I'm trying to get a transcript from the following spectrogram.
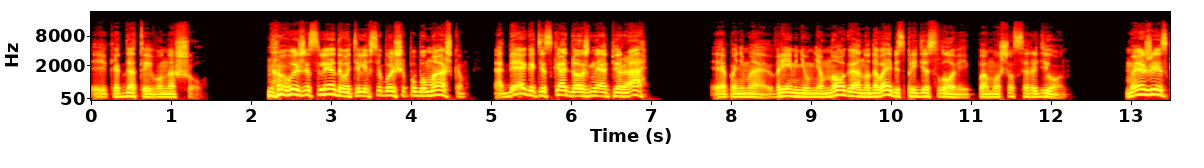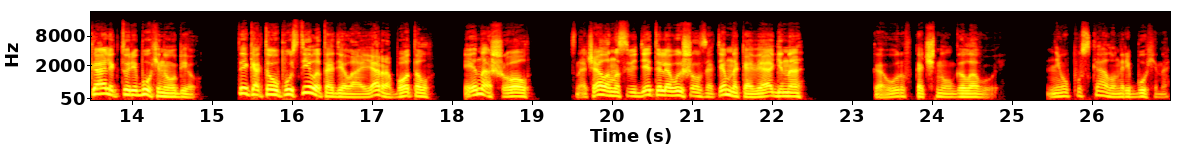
«И когда ты его нашел?» «Ну вы же следователи все больше по бумажкам, а бегать искать должны опера». «Я понимаю, времени у меня много, но давай без предисловий», — поморщился Родион. «Мы же искали, кто Рябухина убил. Ты как-то упустил это дело, а я работал. И нашел. Сначала на свидетеля вышел, затем на Ковягина». Кауров качнул головой. Не упускал он Рябухина,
